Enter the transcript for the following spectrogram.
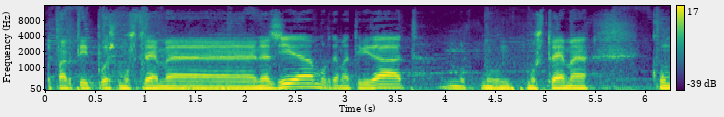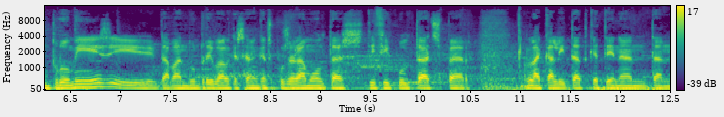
El partit pues, mostrem eh, energia, mostrem activitat, mostrem eh, compromís i davant d'un rival que sabem que ens posarà moltes dificultats per, la qualitat que tenen tant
